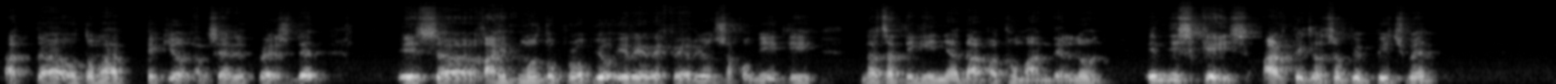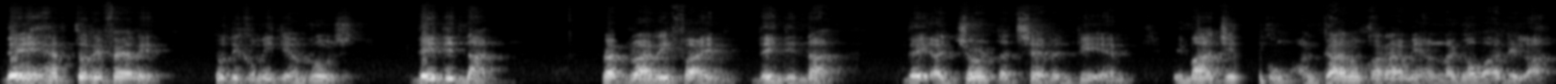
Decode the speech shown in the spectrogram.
At uh, automatic yun. Ang Senate President is uh, kahit moto proprio, i-refer yun sa committee na sa tingin niya dapat humandle nun. In this case, articles of impeachment, they have to refer it to the Committee on Rules. They did not. February 5, they did not. They adjourned at 7 p.m. Imagine kung ang ganong karami ang nagawa nila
